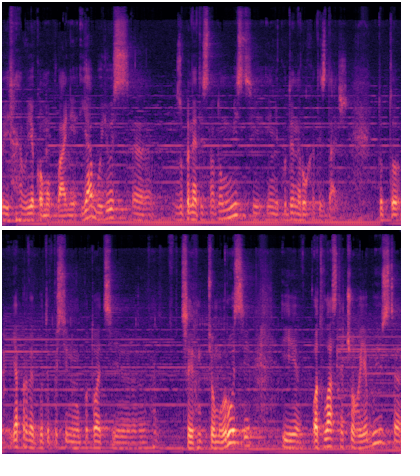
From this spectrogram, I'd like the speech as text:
в- якому плані? Я боюсь е, зупинитись на одному місці і нікуди не рухатись далі. Тобто я привик бути в постійному потоці е, в цьому русі. І от власне чого я боюсь, це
